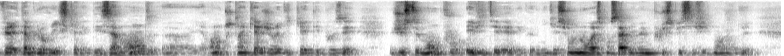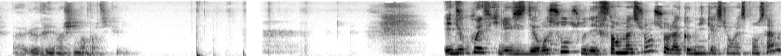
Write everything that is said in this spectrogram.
véritable risque avec des amendes. il y a vraiment tout un cadre juridique qui a été posé justement pour éviter les communications non responsables, et même plus spécifiquement aujourd'hui, euh, le greenwashing en particulier. Et du coup, est-ce qu'il existe des ressources ou des formations sur la communication responsable?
